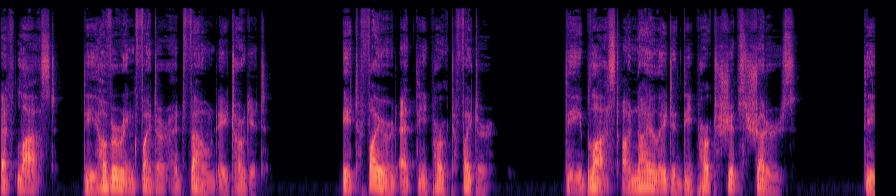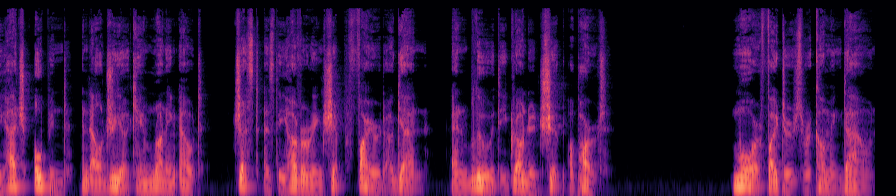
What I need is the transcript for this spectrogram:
at last, the hovering fighter had found a target. It fired at the parked fighter. The blast annihilated the parked ship's shutters. The hatch opened and Aldrea came running out just as the hovering ship fired again and blew the grounded ship apart. More fighters were coming down.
